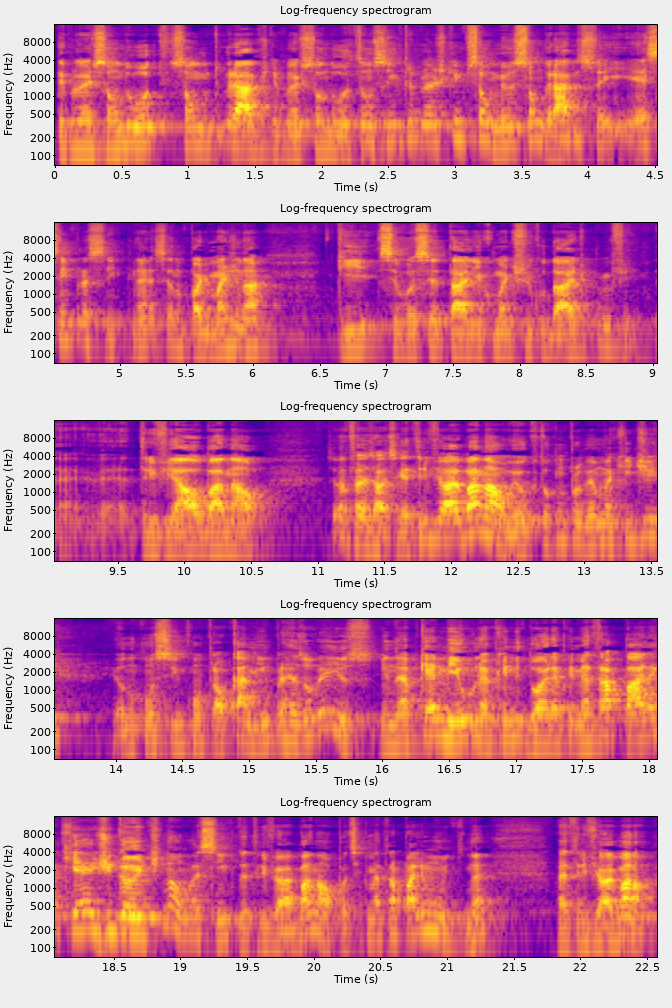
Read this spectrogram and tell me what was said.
Tem problemas que são do outro são muito graves, tem problemas que são do outro são simples, tem problemas que são meus são graves. Isso aí é sempre assim, né? Você não pode imaginar que se você está ali com uma dificuldade, enfim, é, é trivial, banal, você vai falar, ah, isso aqui é trivial, é banal. Eu que estou com um problema aqui de eu não consigo encontrar o caminho para resolver isso. E não é porque é meu, não é porque me dói, não é porque me atrapalha, que é gigante. Não, é simples, é trivial, é banal. Pode ser que me atrapalhe muito, né? Mas é trivial e banal.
